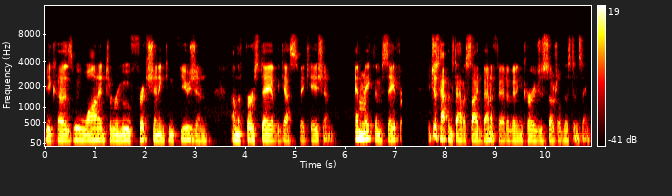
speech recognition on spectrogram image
because we wanted to remove friction and confusion on the first day of the guest's vacation and mm. make them safer. It just happens to have a side benefit of it encourages social distancing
